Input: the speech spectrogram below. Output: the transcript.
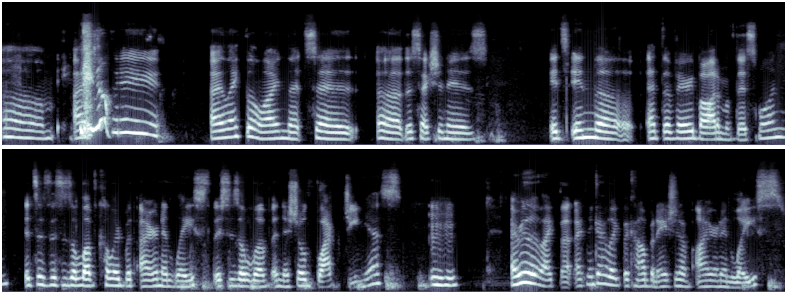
Um, I say I like the line that says uh the section is it's in the at the very bottom of this one. It says this is a love colored with iron and lace. This is a love initialed black genius. hmm I really like that. I think I like the combination of iron and lace.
